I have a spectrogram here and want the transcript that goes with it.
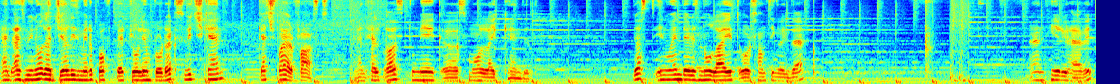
And as we know that jelly is made up of petroleum products which can catch fire fast and help us to make a small like candle. Just in when there is no light or something like that. And here you have it.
